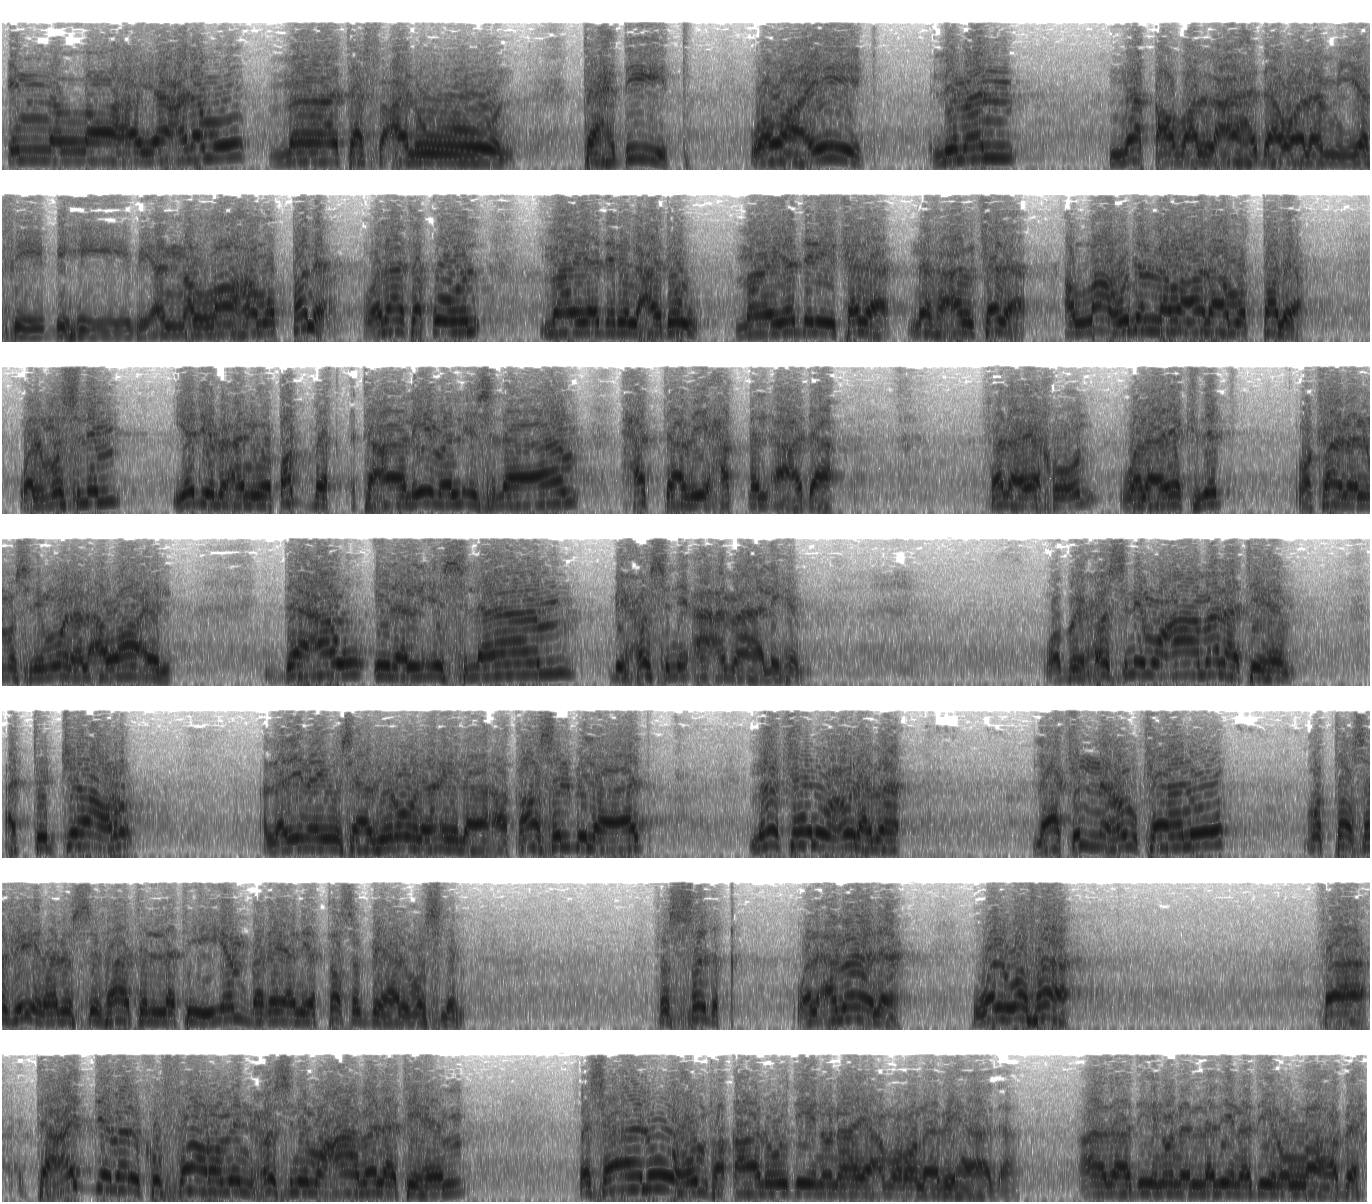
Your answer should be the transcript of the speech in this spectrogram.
إن الله يعلم ما تفعلون. تهديد ووعيد لمن نقض العهد ولم يفي به بأن الله مطلع. ولا تقول ما يدري العدو. ما يدري كذا نفعل كذا. الله جل وعلا مطلع. والمسلم يجب أن يطبق تعاليم الإسلام حتى في حق الأعداء. فلا يخون ولا يكذب. وكان المسلمون الأوائل دعوا إلى الإسلام بحسن أعمالهم وبحسن معاملتهم. التجار الذين يسافرون إلى أقاصي البلاد ما كانوا علماء لكنهم كانوا متصفين بالصفات التي ينبغي أن يتصف بها المسلم في الصدق والأمانة والوفاء. فتعجب الكفار من حسن معاملتهم فسألوهم فقالوا ديننا يأمرنا بهذا هذا ديننا الذي ندين الله به.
